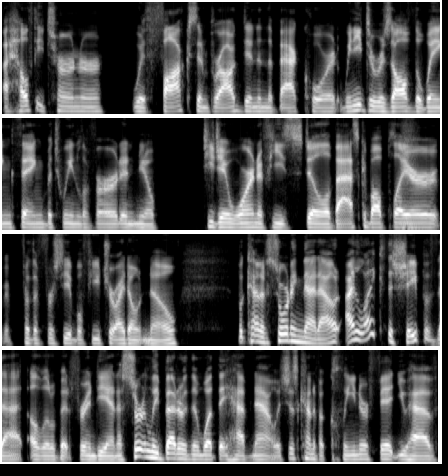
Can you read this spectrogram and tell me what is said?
a healthy Turner with Fox and Brogdon in the backcourt. We need to resolve the wing thing between LeVert and you know T.J. Warren if he's still a basketball player for the foreseeable future. I don't know, But kind of sorting that out, I like the shape of that a little bit for Indiana. Certainly better than what they have now. It's just kind of a cleaner fit. You have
